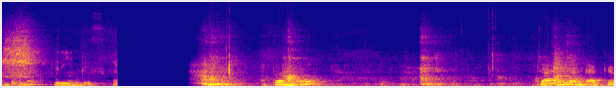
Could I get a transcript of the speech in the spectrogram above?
അതിന് ഗ്രീൻ പീസ് അപ്പോൾ നമ്മൾ ചായ ഉണ്ടാക്കി.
